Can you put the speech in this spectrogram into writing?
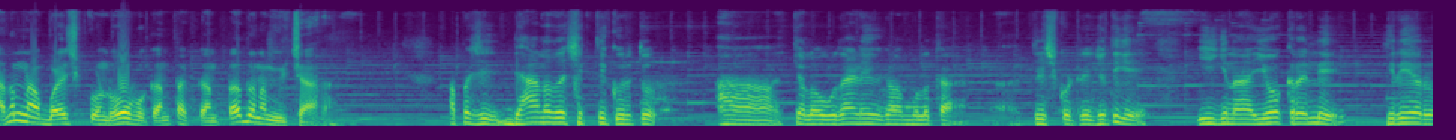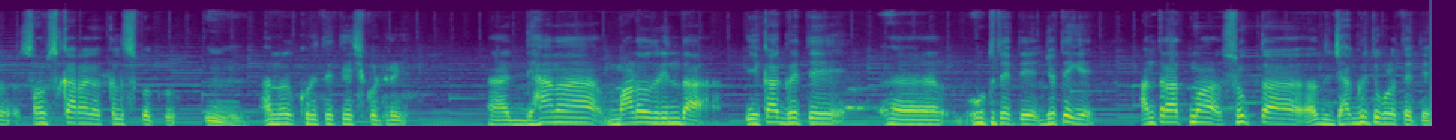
ಅದನ್ನು ನಾವು ಬಳಸಿಕೊಂಡು ಹೋಗ್ಬೇಕಂತಕ್ಕಂಥದ್ದು ನಮ್ಮ ವಿಚಾರ. ಅಪ್ಪಾಜಿ ಧ್ಯಾನದ ಶಕ್ತಿ ಕುರಿತು ಕೆಲವು ಉದಾಹರಣೆಗಳ ಮೂಲಕ ತಿಳಿಸ್ಕೊಟ್ರಿ. ಜೊತೆಗೆ ಈಗಿನ ಯುವಕರಲ್ಲಿ ಹಿರಿಯರು ಸಂಸ್ಕಾರ ಕಲಿಸ್ಬೇಕು ಅನ್ನೋದ್ರ ಅನ್ನೋದ್ ಕುರಿತು ತಿಳಿಸಿಕೊಟ್ರಿ. ಧ್ಯಾನ ಮಾಡೋದ್ರಿಂದ ಏಕಾಗ್ರತೆ ಹುಟ್ಟತೈತೆ. ಜೊತೆಗೆ ಅಂತರಾತ್ಮ ಸೂಕ್ತ ಅದು ಜಾಗೃತಿಗೊಳ್ತೈತೆ.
